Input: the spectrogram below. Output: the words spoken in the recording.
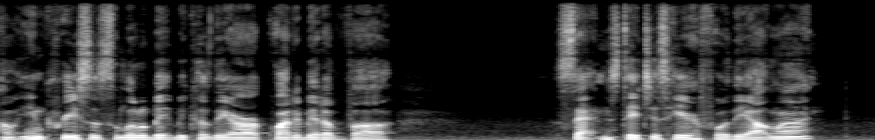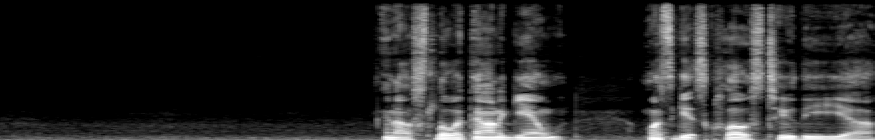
I'll increase this a little bit because there are quite a bit of uh, satin stitches here for the outline. And I'll slow it down again once it gets close to the uh,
